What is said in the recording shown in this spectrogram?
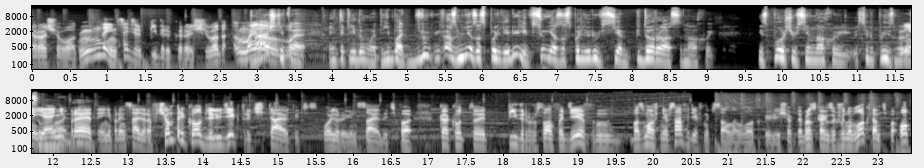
короче, вот. Да, инсайдеры пидоры, короче. Вот моя... Знаешь, типа, они такие думают, ебать, ну, раз мне заспойлерили, все, я заспойлерю всем, пидорасы, нахуй. Испорчу всем, нахуй, сюрприз на Не, я не WrestleMania». про это, я не про инсайдеров. В чем прикол для людей, которые читают эти спойлеры и инсайды? Типа, как вот э, пидор Руслан Фадеев, возможно, не Руслан Фадеев написал на влог или еще кто-то. Я просто как захожу на влог, там типа, оп,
